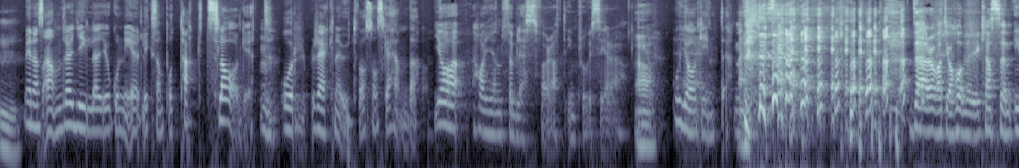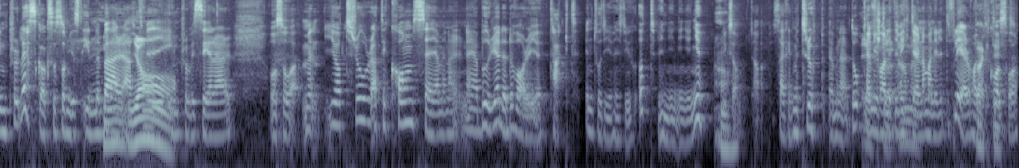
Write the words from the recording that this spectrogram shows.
Mm. Medan andra gillar ju att gå ner liksom på taktslaget Mm. och räkna ut vad som ska hända. Jag har ju en fäbless för att improvisera. Ja. Och jag inte. Nej. Därav att jag håller i klassen improlesk också som just innebär att Ja. vi improviserar och så. Men jag tror att det kom sig, jag menar när jag började då var det ju takt. En, två, tre, fyra, fem, liksom. ja, Särskilt med trupp, jag menar, då kan Jag det vara lite ja, viktigare när man är lite fler och har lite koll på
